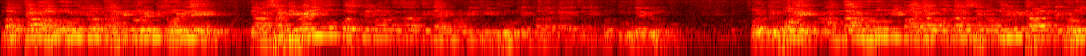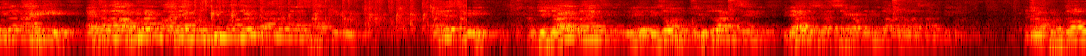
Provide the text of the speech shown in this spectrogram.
मग तेव्हा हळूहळू जेव्हा धागे दोरे मी जोडले ते अशा ठिकाणी येऊन बसले मला त्याचा अति झाले म्हणून इथे इथे उल्लेख मला करायचा नाही. पण दुर्दैवी होतो. परंतु होय आमदार म्हणून मी माझ्या मतदारसंघामध्ये मी त्यावेळेला ते घडू दिलं नाही. याचा मला अभिमान माझ्या मुस्लिम बांधवांनी त्यावेळेला मला साथ दिली. आणि सगळी म्हणजे ज्यावेळेस बाहेर रिझॉन रिझॉन असेल रियाज असेल सगळ्या मुलींनी त्यावेळेला मला साथ दिली. आणि आपण तो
